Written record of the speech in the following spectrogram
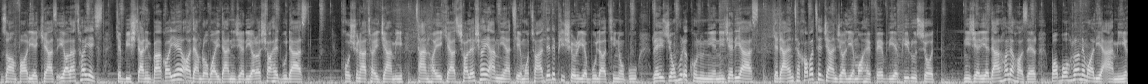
زانفار یکی از ایالتهایی است که بیشترین وقایع آدم ربایی در نیجریه را شاهد بوده است. خشونت های جمعی تنها یکی از چالش های امنیتی متعدد پیشروی بو رئیس جمهور کنونی نیجریه است که در انتخابات جنجالی ماه فوریه پیروز شد. نیجریه در حال حاضر با بحران مالی عمیق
